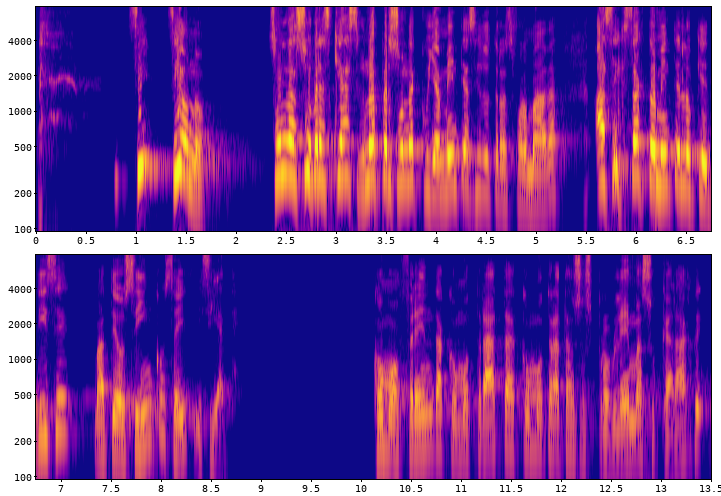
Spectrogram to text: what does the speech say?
¿Sí? ¿Sí o no? Son las obras que hace. Una persona cuya mente ha sido transformada hace exactamente lo que dice Mateo 5, 6 y 7. Cómo ofrenda, cómo trata, cómo tratan sus problemas, su carácter.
